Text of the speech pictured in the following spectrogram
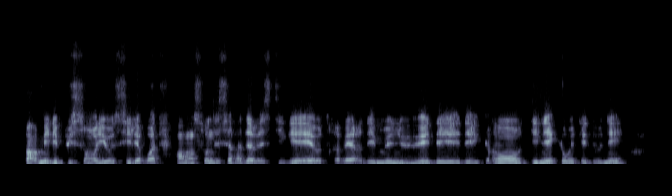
parmi les puissants, il y a aussi les rois de France. On essaiera d'investiguer au travers des menus et des, grands dîners qui ont été donnés euh,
